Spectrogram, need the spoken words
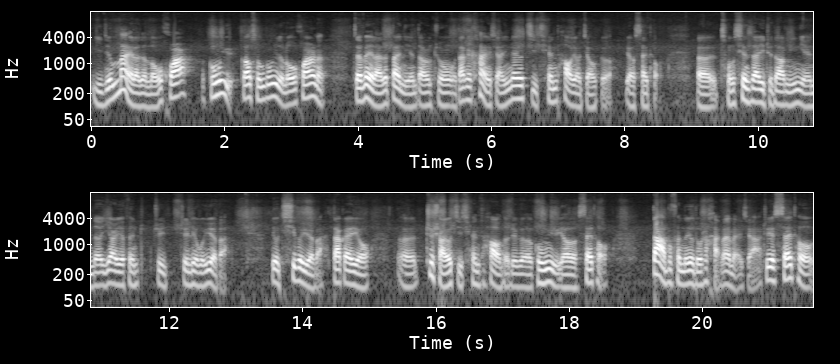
已经卖了的楼花公寓、高层公寓的楼花呢，在未来的半年当中，我大概看一下，应该有几千套要交割、要 settle。呃，从现在一直到明年的一二月份这这六个月吧，六七个月吧，大概有呃至少有几千套的这个公寓要 settle。大部分呢又都是海外买家，这些 settle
